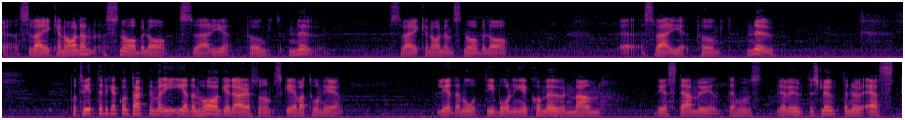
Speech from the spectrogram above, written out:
eh, Sverigekanalen snabela sverige.nu Sverigekanalen snabela eh, sverige.nu På Twitter fick jag kontakt med Marie Edenhager där som skrev att hon är ledamot i Borlänge kommun men det stämmer ju inte. Hon blev utesluten ur SD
